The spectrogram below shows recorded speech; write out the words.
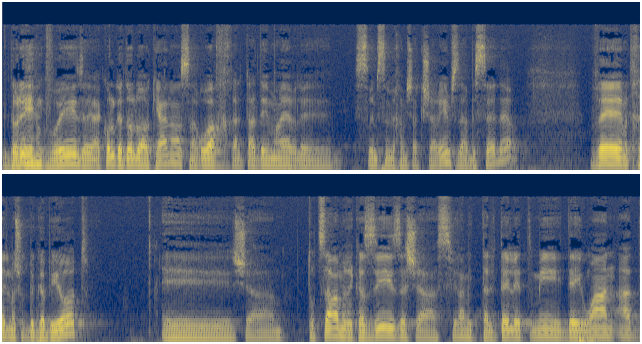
גדולים, גבוהים, זה הכל גדול באוקיינוס, הרוח עלתה די מהר ל-20-25 קשרים, שזה היה בסדר, ומתחילים לשוט בגביות, אה, שהתוצר המרכזי זה שהספינה מיטלטלת מ-day one עד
